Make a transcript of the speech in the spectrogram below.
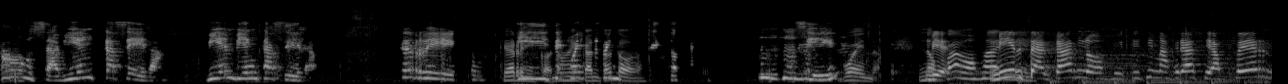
rusa, bien casera, bien, bien casera. Qué rico. Qué Y rico, te nos cuesta encantó todo. Sí. Bueno, nos Bien. vamos, Mari. Mirta, Carlos, muchísimas gracias. Fer,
